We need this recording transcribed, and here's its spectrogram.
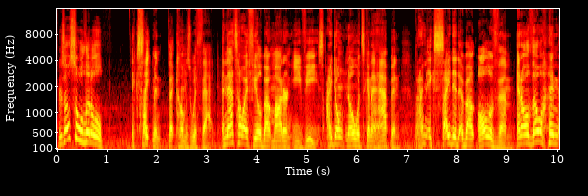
there's also a little excitement that comes with that. And that's how I feel about modern EVs. I don't know what's going to happen, but I'm excited about all of them. And although I'm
